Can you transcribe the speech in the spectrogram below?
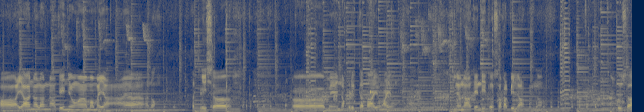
Ah, ayahan na lang natin yung ah, mamaya ah, ano at least ah, ah, may nakolekta tayo ngayon. Tingnan natin dito sa kabila no. Dito sa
